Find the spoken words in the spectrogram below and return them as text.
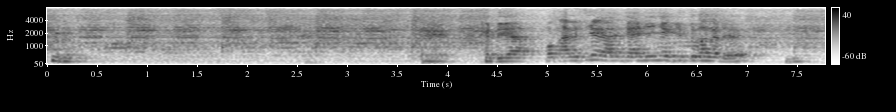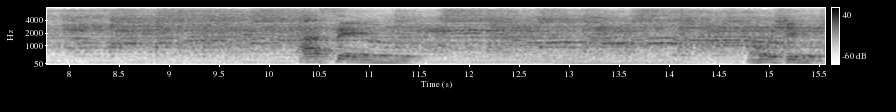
Dia vokalisnya nyanyinya gitu banget ya hace hoje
